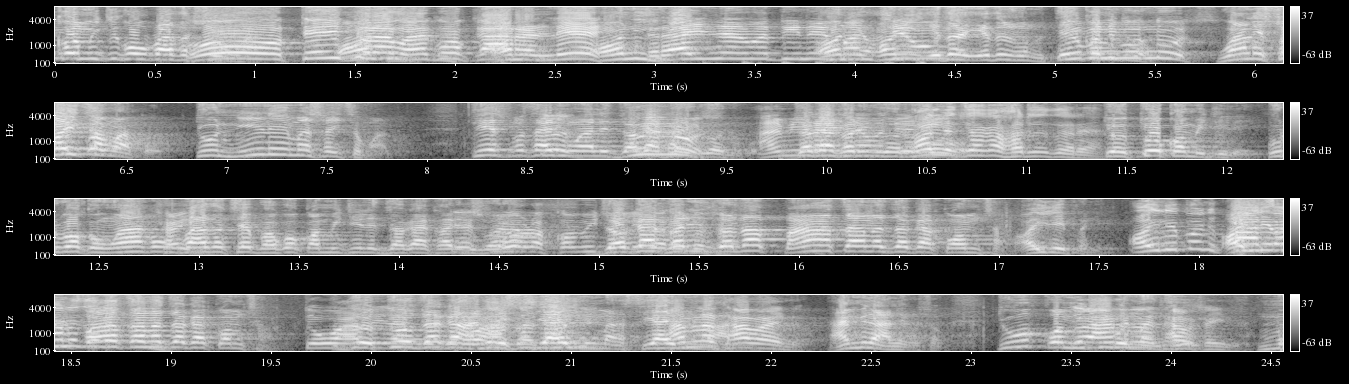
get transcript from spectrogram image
कमिटीको उपाध्यक्ष हो हो। त्यही कुरा भएको कारणले राजीनामा दिने मान्छे अनि हुन्। यता यता सुन्नु त्यो त्यही पनि कमिटीको- बुझ्नुहोस्। उहाँले सही छ उहाँको। त्यो निर्णयमा सही छ उहाँको। त्यस पछाडि उहाँले जग्गा खरिद बुझ्नुहोस्, गर्नु। हामी जग्गा खरिद राजीनामा गर्नु कसले जग्गा खरिद गरे? त्यो त्यो कमिटीले। पूर्वको उहाँको। उपाध्यक्ष भएको कमिटीले जग्गा खरिद गर्यो। जग्गा खरिद। गर्दा पाँचजना जग्गा कम छ अहिले पनि। अहिले पनि अहिले पाँचजना पनि जग्गा कम छ। त्यो जग्गा हामीले सिआइबीमा। सिआइबीमा हामीलाई थाहा भएन। हामीले हालेको छौँ। त्यो छैन। म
